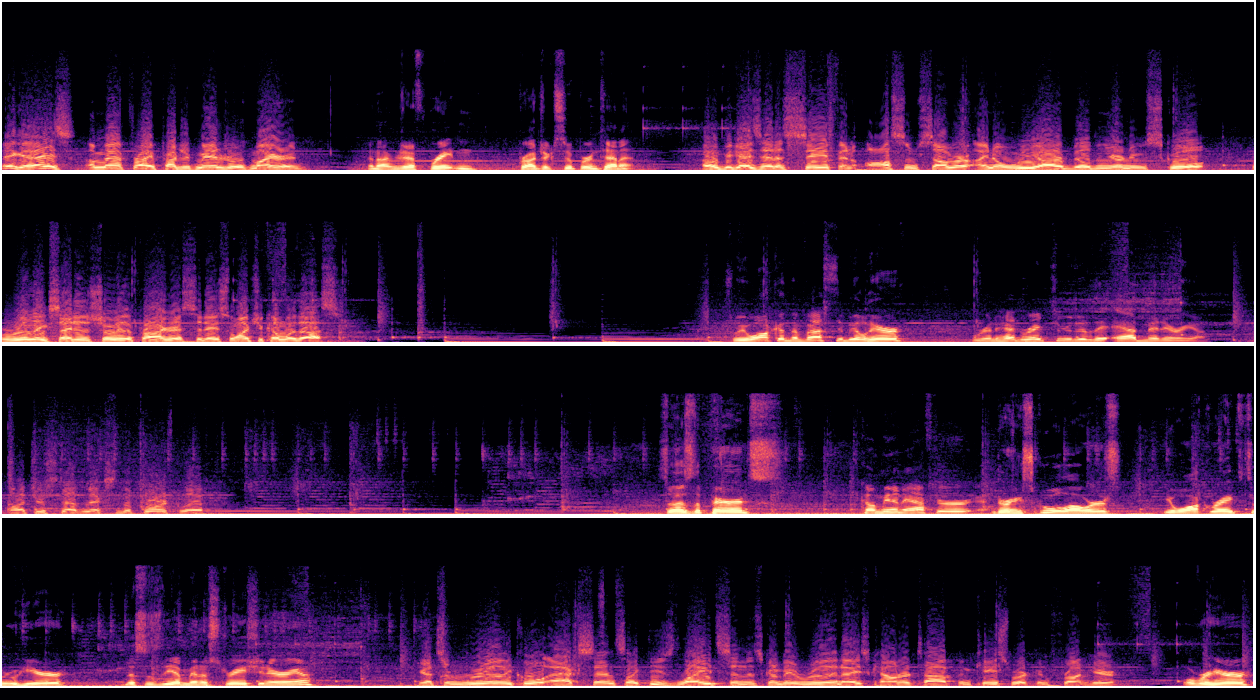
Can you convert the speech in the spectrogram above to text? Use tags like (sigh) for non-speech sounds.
Hey guys, I'm Matt Frey, project manager with Miron. And I'm Jeff Brayton, project superintendent. I hope you guys had a safe and awesome summer. I know we are building your new school. We're really excited to show you the progress today, so why don't you come with us? So we walk in the vestibule here. We're gonna head right through to the admin area. Watch your step next to the forklift. So as the parents come in after, during school hours, you walk right through here. This is the administration area. You got some really cool accents like these lights and it's gonna be a really nice countertop and casework in front here. Over here,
